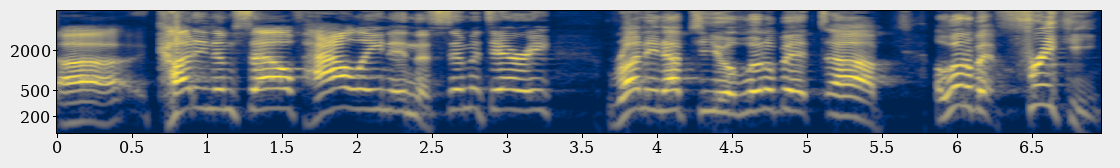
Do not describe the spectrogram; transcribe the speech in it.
uh, cutting himself, howling in the cemetery, running up to you a little bit, uh, a little bit freaky.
